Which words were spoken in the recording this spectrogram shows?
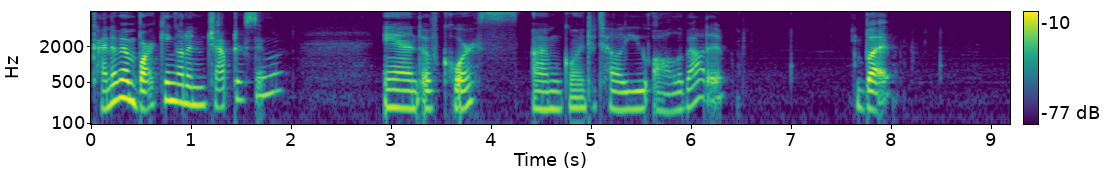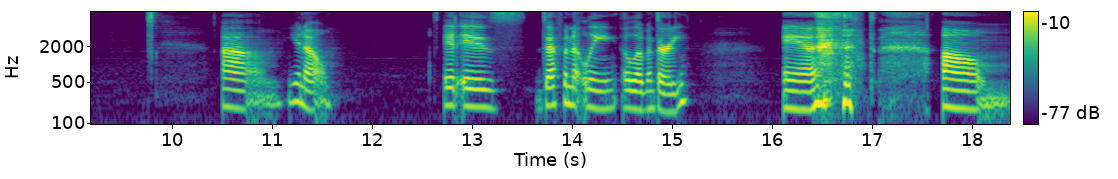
kind of embarking on a new chapter soon. And of course, I'm going to tell you all about it. But um, you know, it is definitely 11:30 and um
